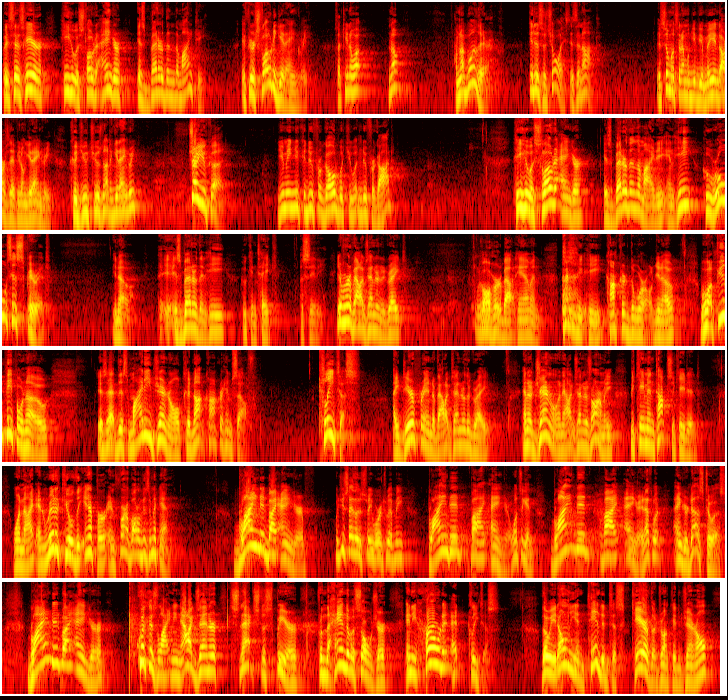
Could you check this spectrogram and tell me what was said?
But it says here, he who is slow to anger is better than the mighty. If you're slow to get angry, it's like, you know what? No, I'm not going there. It is a choice, is it not? If someone said, I'm going to give you a million dollars today if you don't get angry, could you choose not to get angry? Sure, you could. You mean you could do for gold what you wouldn't do for God? He who is slow to anger is better than the mighty, and he who rules his spirit, you know, is better than he who can take a city. You ever heard of Alexander the Great? We've all heard about him, and he, conquered the world, you know. Well, what few people know is that this mighty general could not conquer himself. Cletus, a dear friend of Alexander the Great, and a general in Alexander's army, became intoxicated one night and ridiculed the emperor in front of all of his men. Blinded by anger, would you say those three words with me? Blinded by anger. Once again, blinded by anger. And that's what anger does to us. Blinded by anger, quick as lightning, Alexander snatched the spear from the hand of a soldier and he hurled it at Cletus. Though he had only intended to scare the drunken general,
